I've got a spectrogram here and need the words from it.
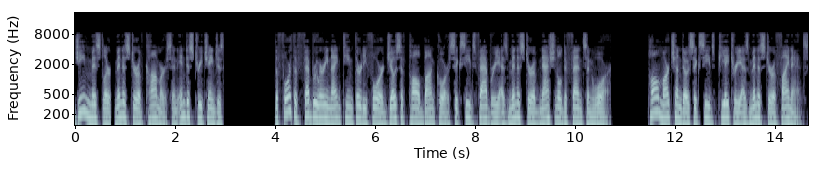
Jean Mistler, Minister of Commerce and Industry changes 4 February 1934 Joseph Paul Boncour succeeds Fabry as Minister of National Defense and War. Paul Marchandeau succeeds Pietri as Minister of Finance.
